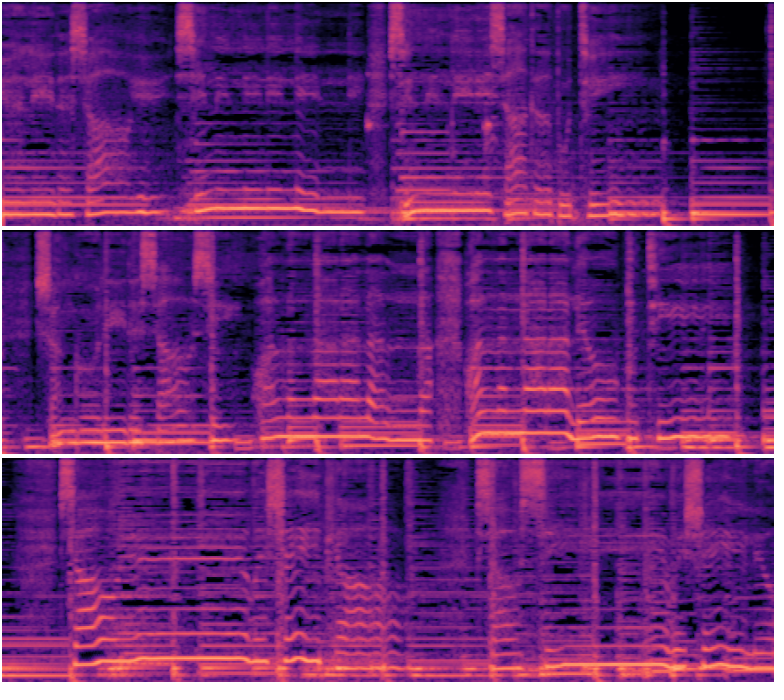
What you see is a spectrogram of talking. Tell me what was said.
月里的小雨，淅沥沥沥沥沥，淅沥下个不停。山谷里的小溪，哗啦啦啦啦啦，哗啦啦啦流不停。小雨为谁飘？小溪为谁流？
